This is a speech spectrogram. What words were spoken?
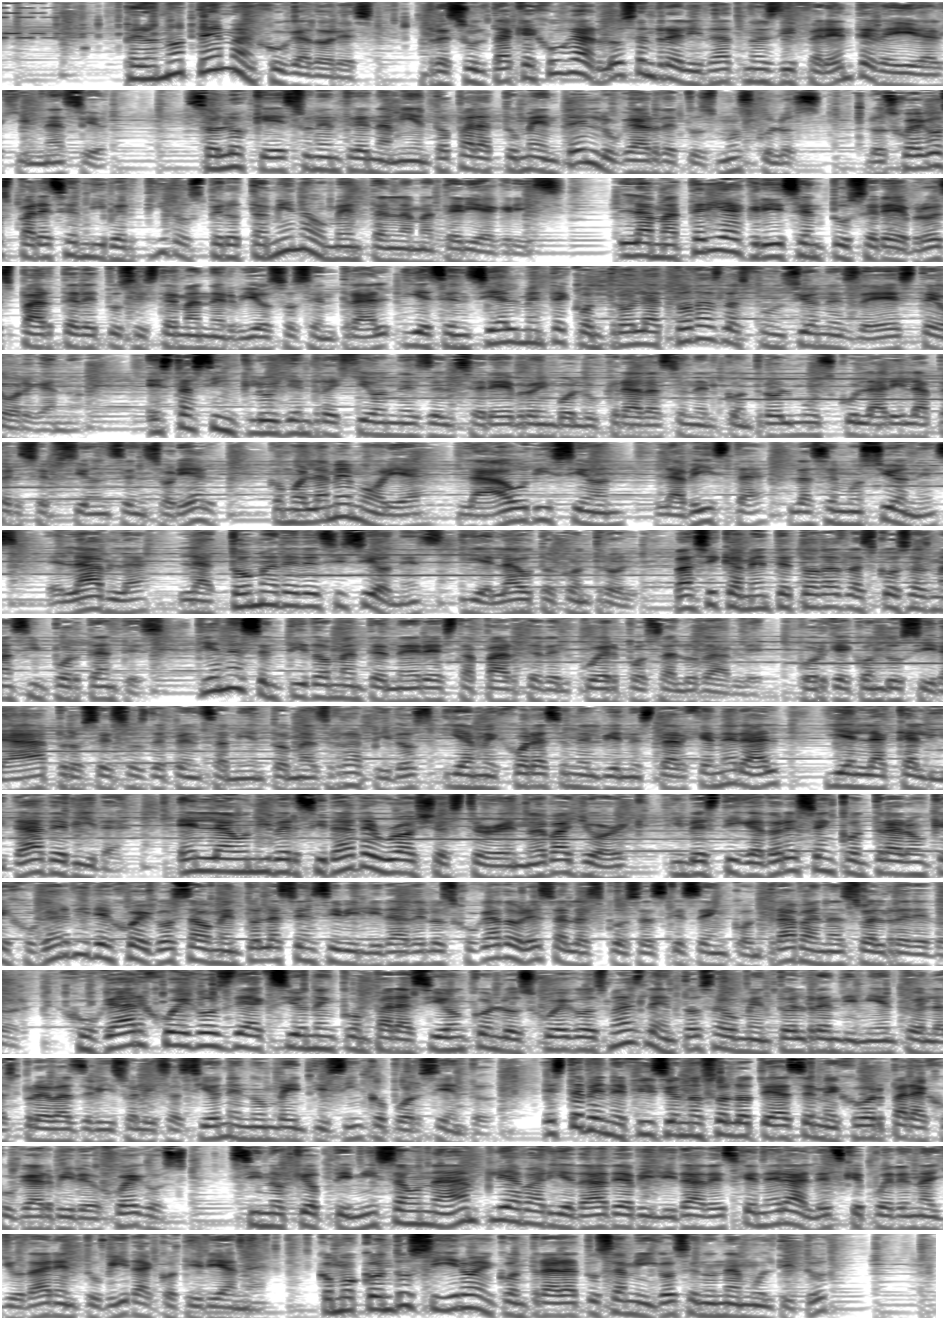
Pero no teman jugadores, resulta que jugarlos en realidad no es diferente de ir al gimnasio solo que es un entrenamiento para tu mente en lugar de tus músculos. Los juegos parecen divertidos, pero también aumentan la materia gris. La materia gris en tu cerebro es parte de tu sistema nervioso central y esencialmente controla todas las funciones de este órgano. Estas incluyen regiones del cerebro involucradas en el control muscular y la percepción sensorial, como la memoria, la audición, la vista, las emociones, el habla, la toma de decisiones y el autocontrol. Básicamente todas las cosas más importantes. Tiene sentido mantener esta parte del cuerpo saludable, porque conducirá a procesos de pensamiento más rápidos y a mejoras en el bienestar general y en la calidad de vida. En la Universidad de Rochester, en Nueva York, investigadores encontraron que jugar videojuegos aumentó la sensibilidad de los jugadores a las cosas que se encontraban a su alrededor. Jugar juegos de acción en comparación con los juegos más lentos aumentó el rendimiento en las pruebas de visualización en un 25%. Este beneficio no solo te hace mejor para jugar videojuegos, sino que optimiza una amplia variedad de habilidades generales que pueden ayudar en tu vida cotidiana, como conducir o encontrar a tus amigos en una multitud.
